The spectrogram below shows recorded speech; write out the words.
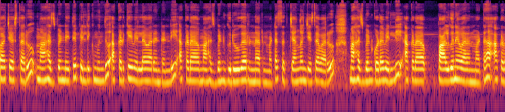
బాగా చేస్తారు. మా హస్బెండ్ అయితే పెళ్ళికి ముందు అక్కడికే వెళ్ళేవారంటండి. అక్కడ మా హస్బెండ్ గురువు గారు ఉన్నారనమాట సత్యాంగం చేసేవారు. మా హస్బెండ్ కూడా వెళ్ళి అక్కడ పాల్గొనేవారనమాట అక్కడ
